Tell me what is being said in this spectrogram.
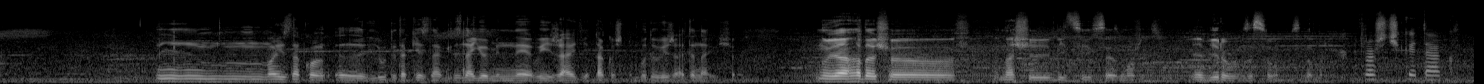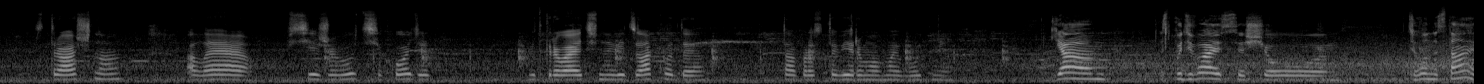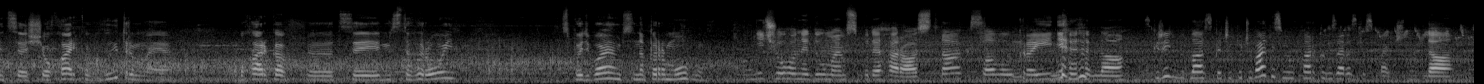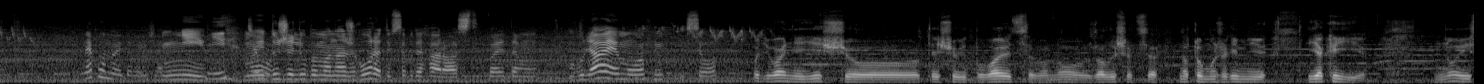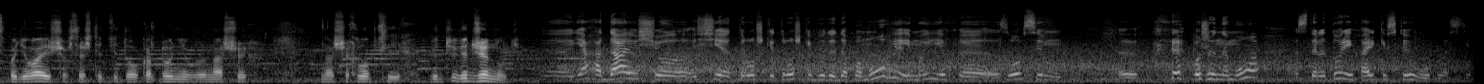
М, Мої знако... е, люди такі зна- знайомі не виїжджають, я також не буду виїжджати. Навіщо? Ну я гадаю, що наші бійці все зможуть. Я вірю в ЗСУ. Все добре. Трошечки так страшно, але всі живуть, всі ходять, відкривають нові заклади та просто віримо в майбутнє. Я сподіваюся, що цього не станеться, що Харків витримає, бо Харків е, це місто герой. Сподіваємося на перемогу. Нічого не думаємо, все буде гаразд. Так, слава Україні. Да, Скажіть, будь ласка, чи почуваєтесь ви в Харкові зараз безпечно? да. Не плануєте виїжджати? Ні. Ні. Ми Чому? дуже любимо наш город і все буде гаразд. Тому гуляємо, і все. Сподівання є, що те, що відбувається, воно залишиться на тому ж рівні, як і є. Ну і сподіваюся, що все ж таки до кордонів наших, наші хлопці їх від, відженуть. Я гадаю, що ще трошки-трошки буде допомоги, і ми їх е, зовсім е, поженемо з території Харківської області.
